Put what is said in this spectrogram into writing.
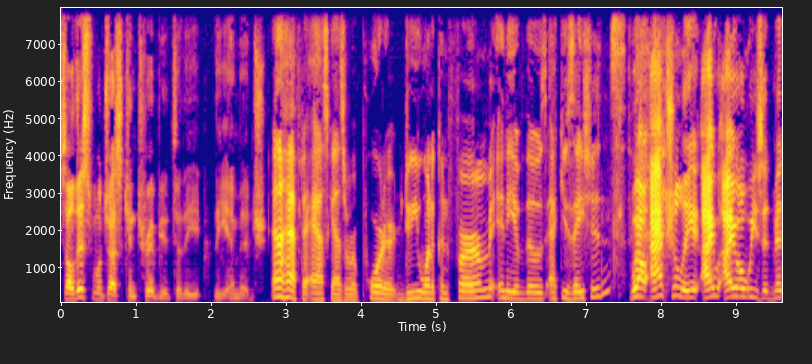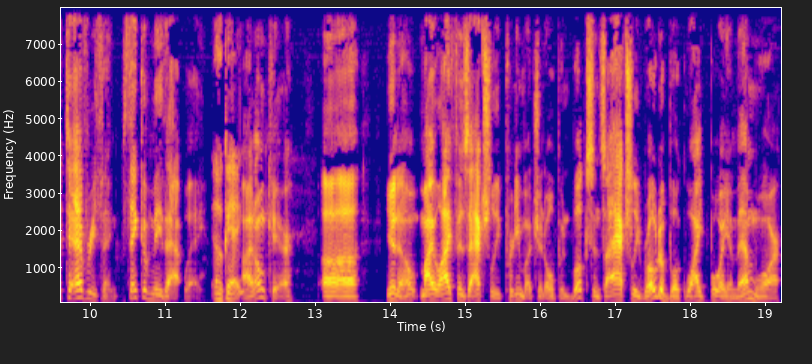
So this will just contribute to the, the image. And I have to ask, as a reporter, do you want to confirm any of those accusations? Well, actually, I, I always admit to everything. Think of me that way. Okay. I don't care. Uh, you know, my life is actually pretty much an open book since I actually wrote a book, White Boy, a memoir.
